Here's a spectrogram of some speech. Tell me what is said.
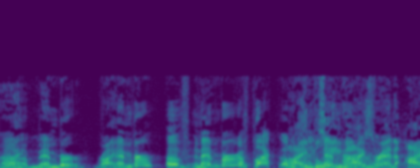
uh, Right. member, Right. member of member of Black. I, would I believe member? I've read. I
